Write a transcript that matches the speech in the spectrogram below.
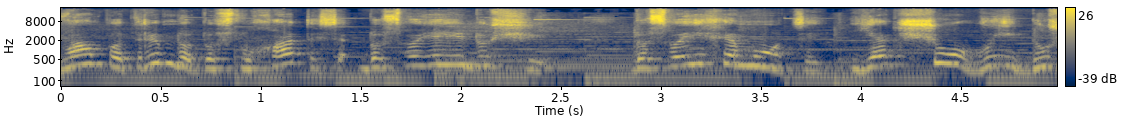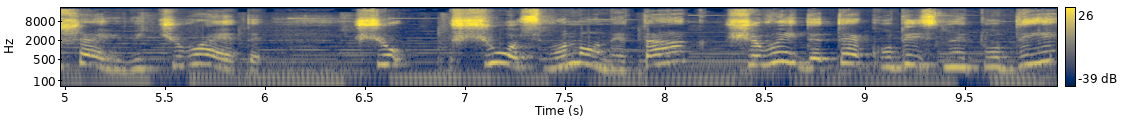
Вам потрібно дослухатися до своєї душі, до своїх емоцій. Якщо ви душею відчуваєте, що щось воно не так, що ви йдете кудись не туди,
